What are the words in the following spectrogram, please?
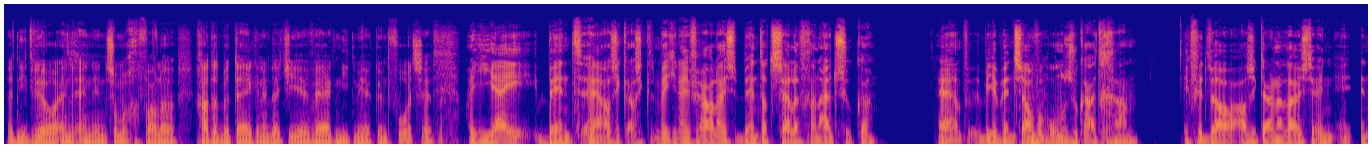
het niet wil. En, en in sommige gevallen gaat dat betekenen dat je je werk niet meer kunt voortzetten. Maar jij bent, hè, als, ik, als ik een beetje naar je verhaal luister, bent dat zelf gaan uitzoeken. Hè? Je bent zelf op Mhm. onderzoek uitgegaan. Ik vind wel, als ik daar naar luister, en, en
